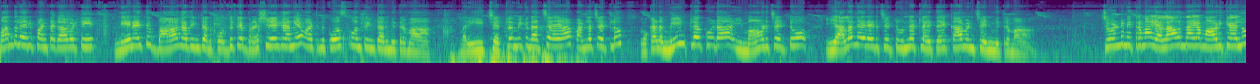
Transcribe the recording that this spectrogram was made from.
మందు లేని పంట కాబట్టి నేనైతే బాగా తింటాను. పొద్దుటే బ్రష్ చేయగానే వాటిని కోసుకొని తింటాను మిత్రమా. మరి ఈ చెట్లు మీకు నచ్చాయా? పండ్ల చెట్లు? ఒకవేళ మీ ఇంట్లో కూడా ఈ మామిడి చెట్టు ఈ అలనేరేడు చెట్టు ఉన్నట్లయితే కామెంట్ చేయండి మిత్రమా. చూడండి మిత్రమా ఎలా ఉన్నాయో మామిడికాయలు.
